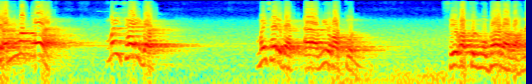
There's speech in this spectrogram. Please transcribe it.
ยันมากๆไม่ใช่แบบ ไม่ใช่แบบอามิรตุนซีกตุลมุบาระใน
